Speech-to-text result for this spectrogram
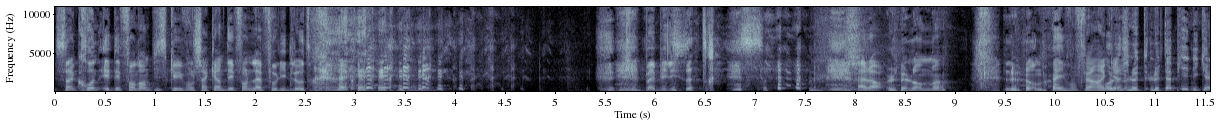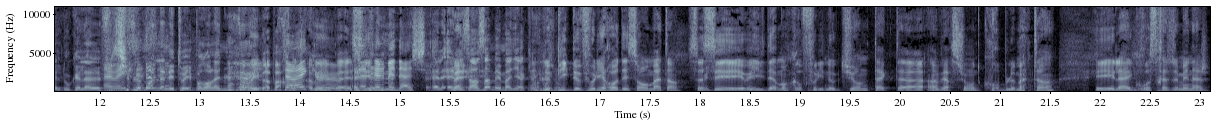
Synchrone et défendante puisqu'ils vont chacun défendre la folie de l'autre. Culpabilisatrice. Alors le lendemain, le lendemain ils vont faire un Oh, le, cache. le- le tapis est nickel donc elle a Ah visiblement elle l'a nettoyé pendant la nuit. Ah oui, bah, par contre, vrai ah oui, bah, elle a fait le ménage. Elle, elle Bah, est zinzin mais maniaque. hein, Le pic de folie redescend au matin. Ça, c'est oui, évidemment qu'en folie nocturne, tac, t'as inversion de courbe le matin. Et là, gros stress de ménage.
